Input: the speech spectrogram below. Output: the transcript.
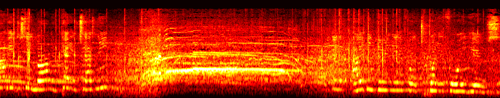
want me to sing more with Kenny Chesney? I've been doing it for 24 years.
